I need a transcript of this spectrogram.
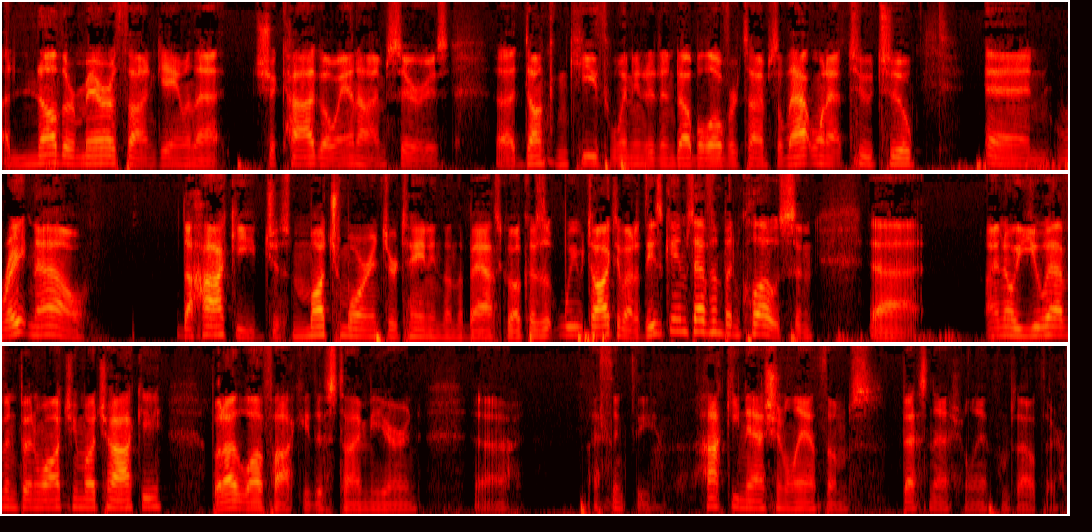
another marathon game in that Chicago Anaheim series. Uh, Duncan Keith winning it in double overtime. So that one at 2 2. And right now, the hockey just much more entertaining than the basketball because we've talked about it. These games haven't been close, and uh, I know you haven't been watching much hockey, but I love hockey this time of year, and uh, I think the hockey national anthems, best national anthems out there.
